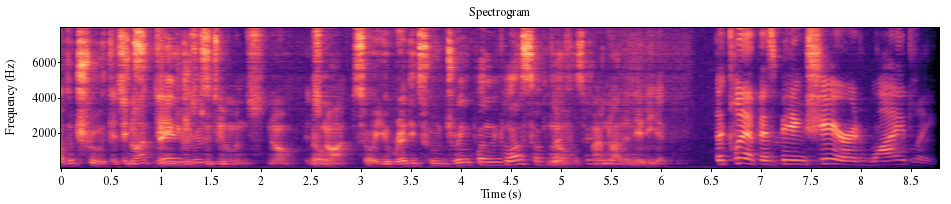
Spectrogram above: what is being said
Tell the truth. It's, not dangerous, to humans. No, it's No. not. So are you ready to drink one glass of No, glyphosate? I'm not an idiot. The clip is being shared widely.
